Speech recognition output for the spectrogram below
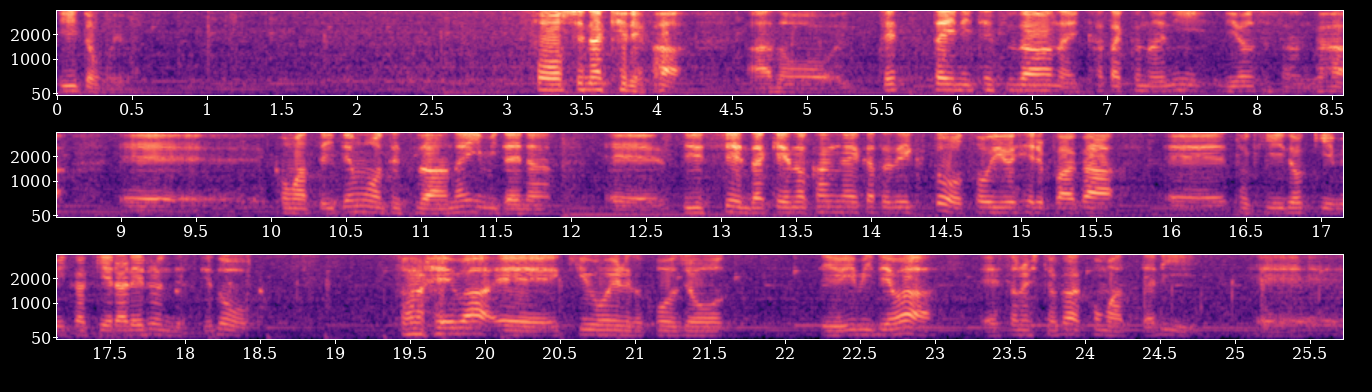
いいと思います。そうしなければ、あの、絶対に手伝わない、かたくなに利用者さんが、えー、困っていても手伝わないみたいな、えー、自立支援だけの考え方でいくと、そういうヘルパーが、えー、時々見かけられるんですけど、それは、えー、QOL の向上っていう意味では、え、その人が困ったり、え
